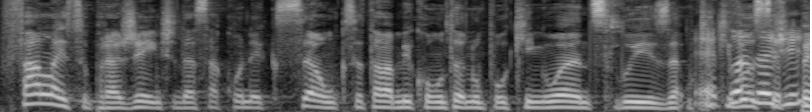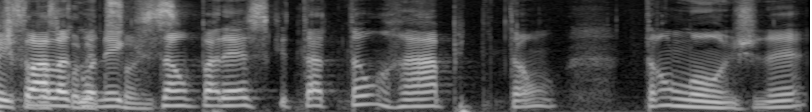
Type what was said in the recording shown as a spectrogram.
Fala isso pra gente, dessa conexão que você estava me contando um pouquinho antes, Luísa. O que é, que quando você a gente pensa fala conexão, parece que está tão rápido, tão, tão longe, né?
